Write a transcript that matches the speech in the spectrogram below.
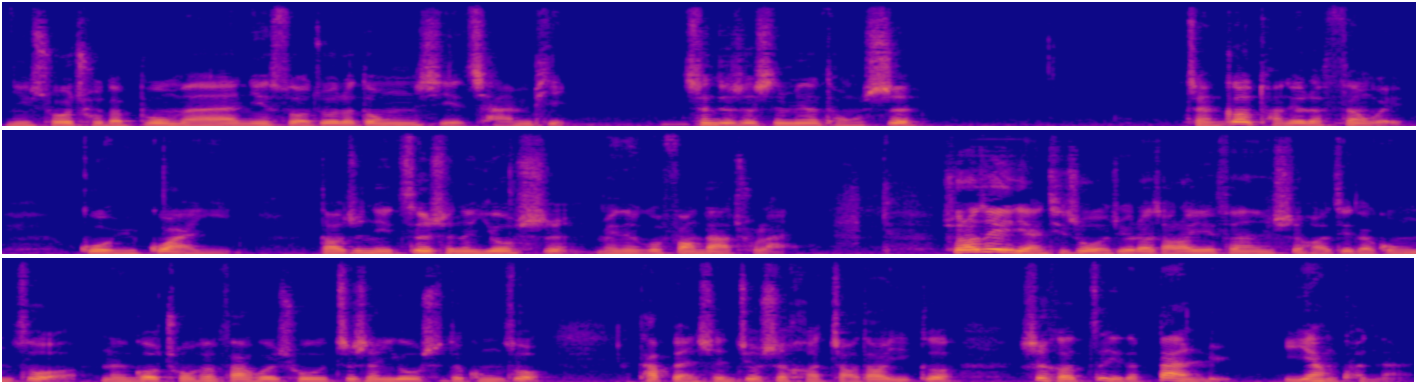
你所处的部门、你所做的东西、产品，甚至是身边的同事，整个团队的氛围过于怪异，导致你自身的优势没能够放大出来。说到这一点，其实我觉得找到一份适合自己的工作，能够充分发挥出自身优势的工作。它本身就是和找到一个适合自己的伴侣一样困难，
